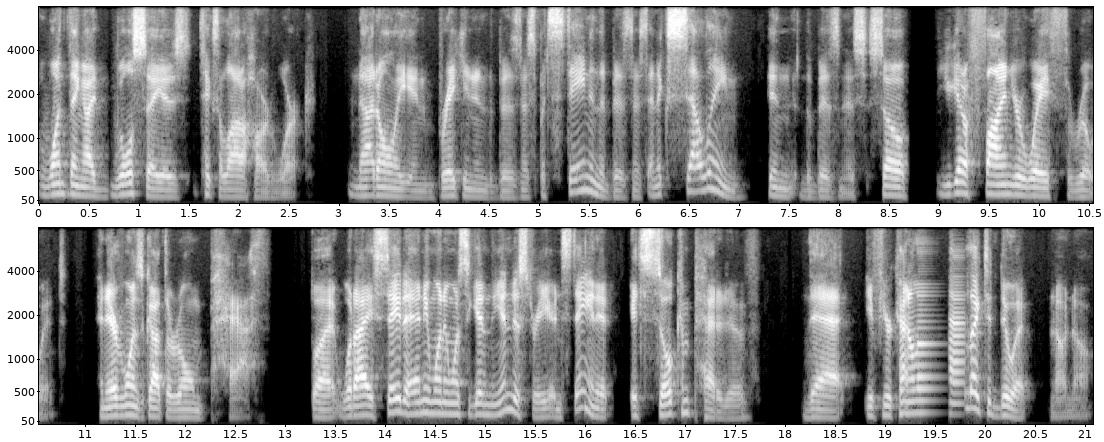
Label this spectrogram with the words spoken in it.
one thing I will say is it takes a lot of hard work, not only in breaking into the business, but staying in the business and excelling in the business. So you got to find your way through it. And everyone's got their own path. But what I say to anyone who wants to get in the industry and stay in it, it's so competitive that if you're kind of like, I'd like to do it, no, no.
